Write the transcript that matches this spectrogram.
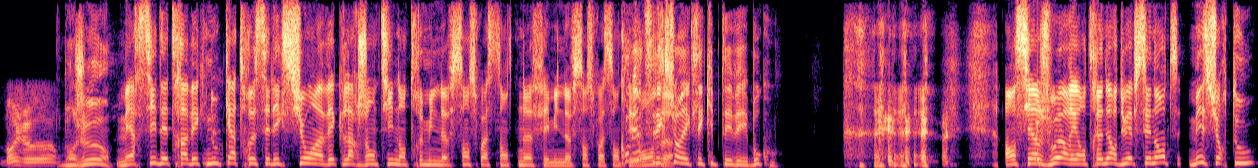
Bonjour. Bonjour. Merci d'être avec nous. Quatre sélections avec l'Argentine entre 1969 et 1971. Combien de sélections avec l'équipe TV Beaucoup. Ancien joueur et entraîneur du FC Nantes, mais surtout,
